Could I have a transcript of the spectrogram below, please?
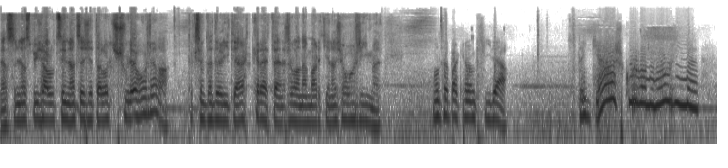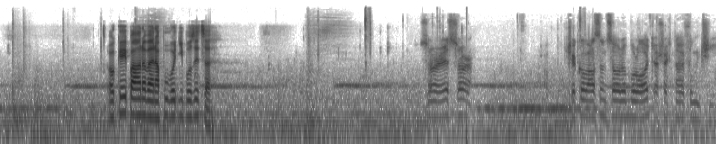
Já jsem měl spíš halucinace, že ta loď všude hořela. Tak jsem tady lítal jak kretén, řvala na Martina, že hoříme. On se pak jenom přijde a... Co ty děláš, kurva, my nehoříme. OK, pánové, na původní pozice. Sir, yes sir. Čekoval jsem celou dobu loď a všechno je funkční.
